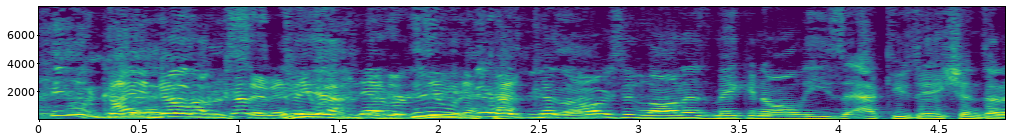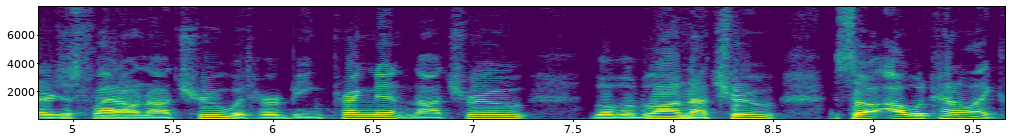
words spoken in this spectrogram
He wouldn't do I that. know Rusev, and he would never He do would that. because obviously Lana's making all these accusations that are just flat out not true with her being pregnant, not true, blah blah blah, not true. So I would kind of like,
